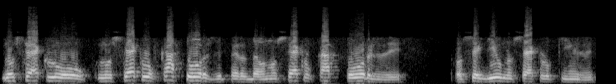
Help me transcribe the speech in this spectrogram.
no século no século XIV, perdão, no século XIV, prosseguiu no século XV,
